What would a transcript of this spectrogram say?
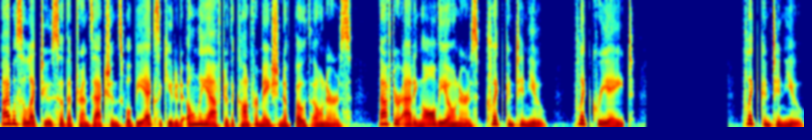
I will select two so that transactions will be executed only after the confirmation of both owners. After adding all the owners, click Continue. Click Create. Click Continue.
